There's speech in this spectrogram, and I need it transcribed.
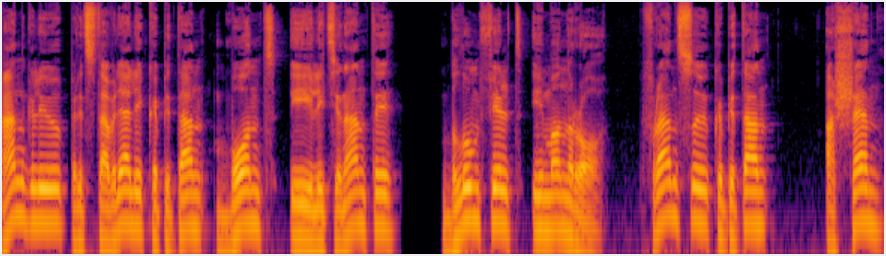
Англию представляли капитан Бонд и лейтенанты Блумфельд и Монро. Францию капитан Ашен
